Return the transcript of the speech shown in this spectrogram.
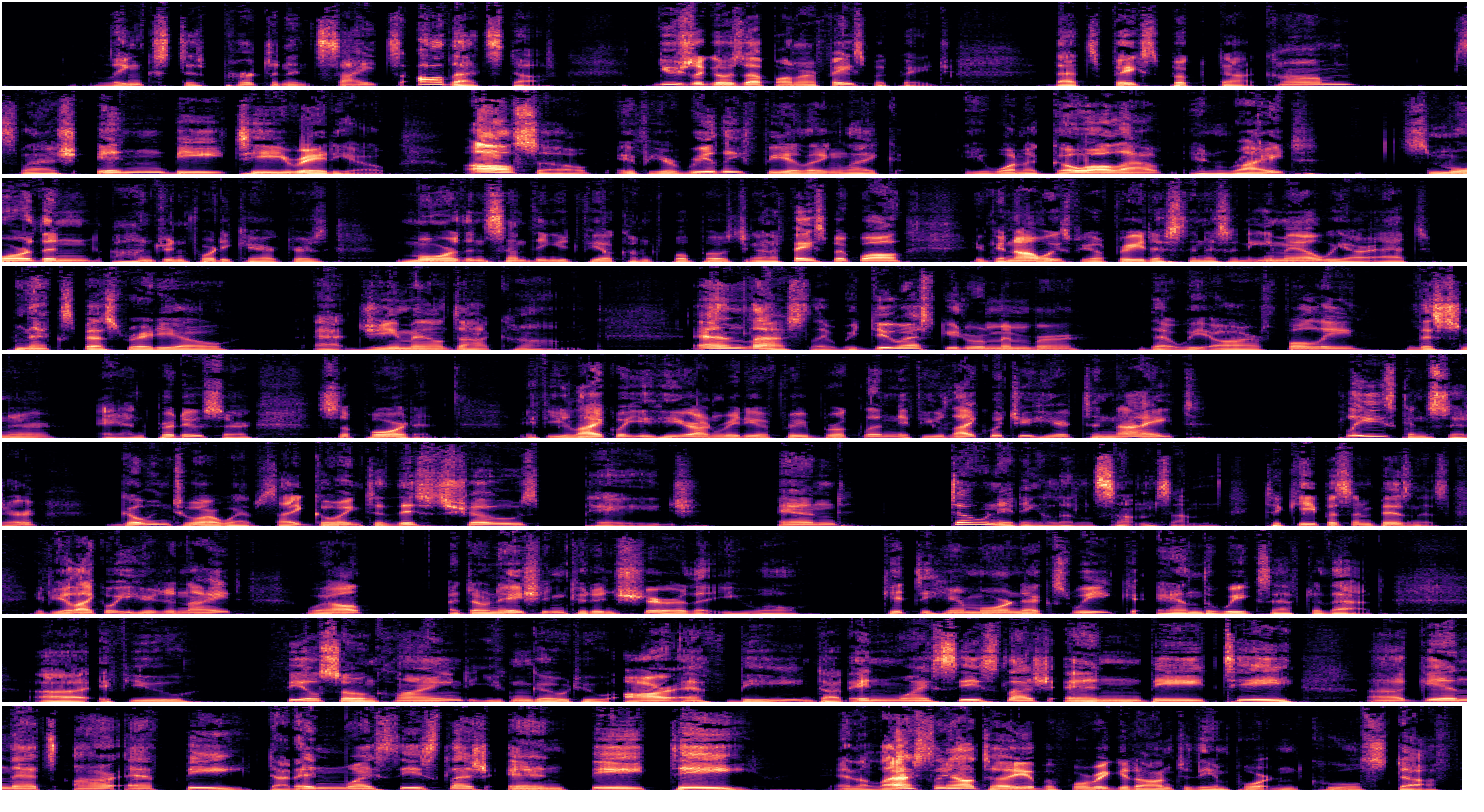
links to pertinent sites, all that stuff. Usually goes up on our Facebook page. That's facebook.com slash NBT radio. Also, if you're really feeling like you want to go all out and write it's more than 140 characters, more than something you'd feel comfortable posting on a Facebook wall, you can always feel free to send us an email. We are at nextbestradio at gmail.com. And lastly, we do ask you to remember that we are fully listener and producer supported. If you like what you hear on Radio Free Brooklyn, if you like what you hear tonight, please consider going to our website, going to this show's page, and donating a little something something to keep us in business. If you like what you hear tonight, well, a donation could ensure that you will get to hear more next week and the weeks after that. Uh, if you feel so inclined, you can go to rfb.nyc slash nbt. Again, that's rfb.nyc slash nbt. And the last thing I'll tell you before we get on to the important, cool stuff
